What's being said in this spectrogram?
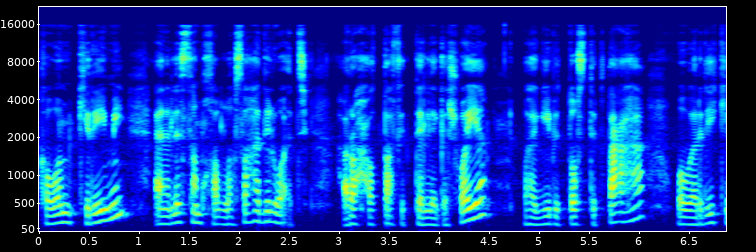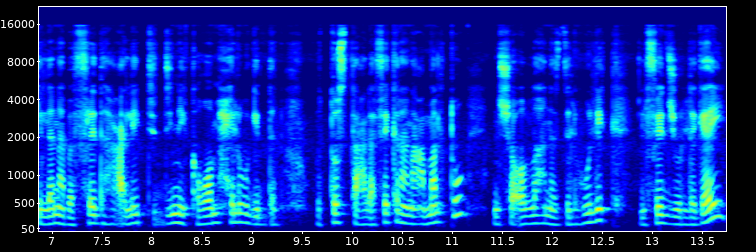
قوام كريمي أنا لسه مخلصاها دلوقتي. هروح أحطها في التلاجة شوية وهجيب التوست بتاعها واوريكي اللي أنا بفردها عليه بتديني قوام حلو جدا. والتوست على فكرة أنا عملته إن شاء الله هنزلهولك الفيديو اللي جاي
